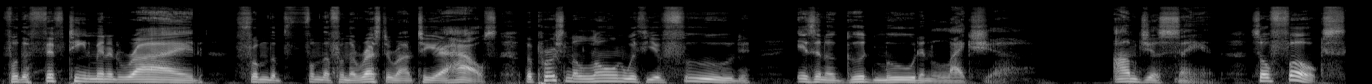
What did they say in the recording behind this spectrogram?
for the 15 minute ride from the from the from the restaurant to your house, the person alone with your food is in a good mood and likes you. I'm just saying. So folks,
